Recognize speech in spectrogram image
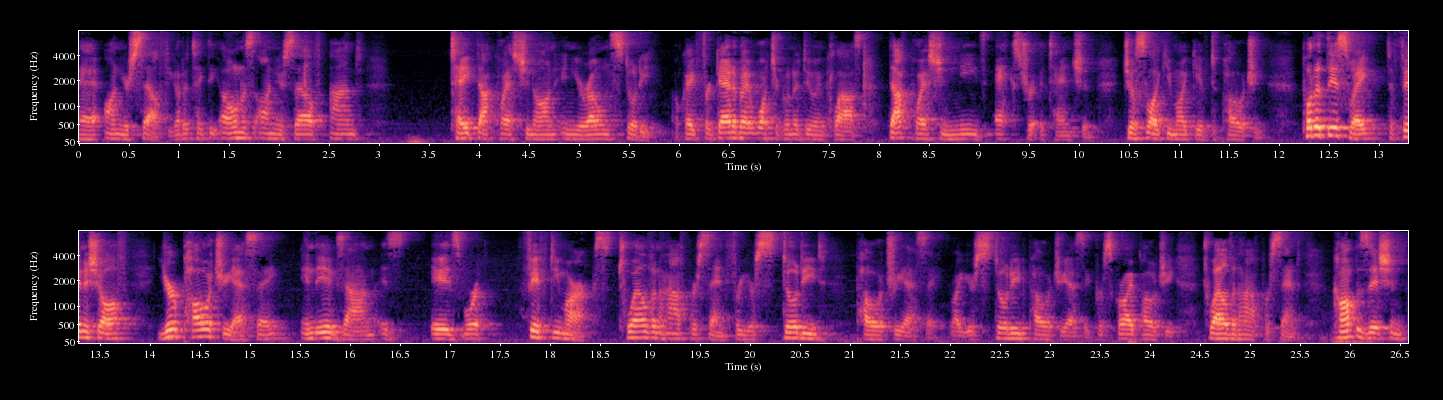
uh, on yourself. You've got to take the onus on yourself and take that question on in your own study Okay, forget about what you're going to do in class. That question needs extra attention, just like you might give to poetry. Put it this way to finish off, your poetry essay in the exam is, is worth 50 marks, 12.5% for your studied poetry essay, right? Your studied poetry essay, prescribed poetry, 12.5%. Composition,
